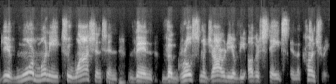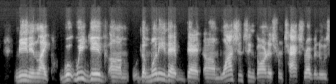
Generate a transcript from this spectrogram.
give more money to Washington than the gross majority of the other states in the country. Meaning, like what we give um, the money that that um, Washington garners from tax revenues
